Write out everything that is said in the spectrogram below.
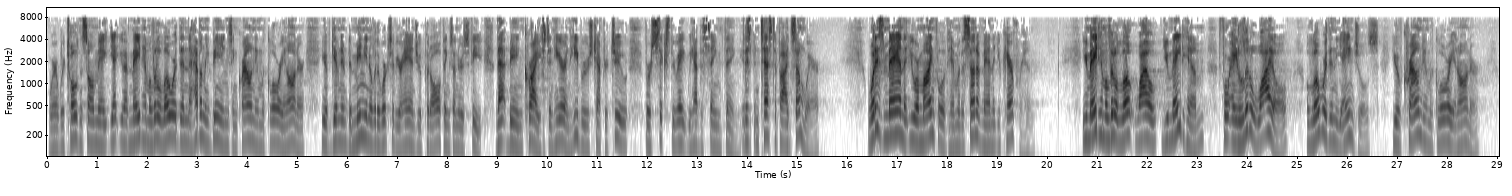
where we're told in Psalm 8, Yet you have made him a little lower than the heavenly beings and crowned him with glory and honor. You have given him dominion over the works of your hands. You have put all things under his feet. That being Christ. And here in Hebrews chapter 2, verse 6 through 8, we have the same thing. It has been testified somewhere. What is man that you are mindful of him, or the son of man that you care for him? You made him a little low, while, you made him for a little while lower than the angels. You have crowned him with glory and honor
